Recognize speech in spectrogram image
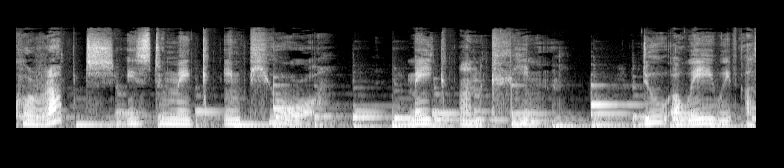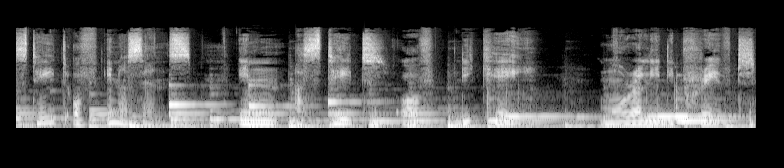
corrupt is to make impure, make unclean, do away with a state of innocence in a state of decay, morally depraved,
